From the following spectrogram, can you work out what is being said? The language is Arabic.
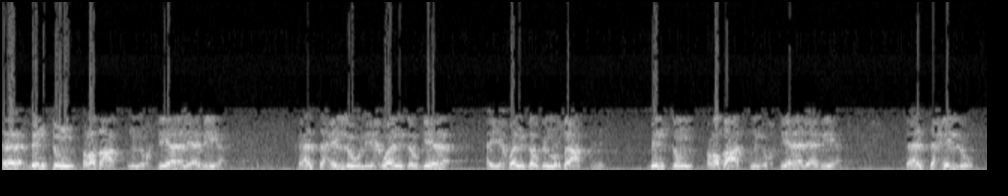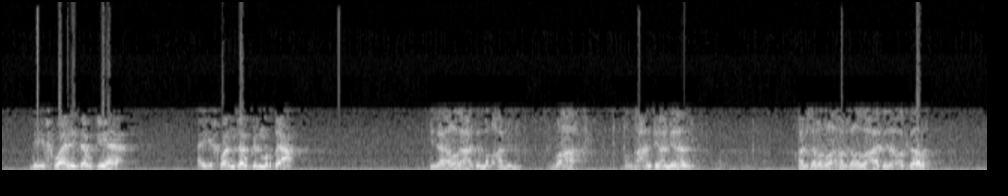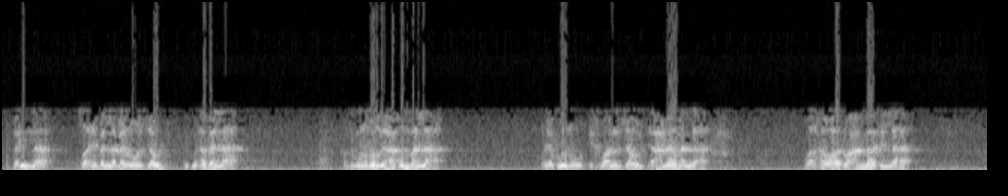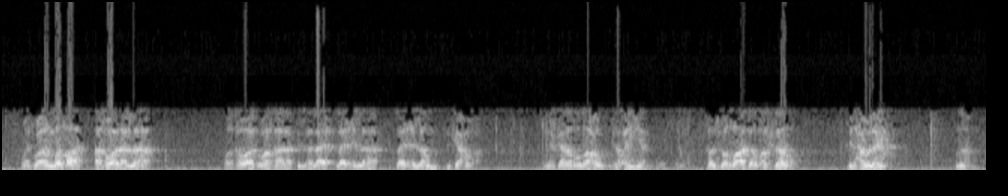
آه، بنت رضعت من أختها لأبيها. فهل تحل لإخوان زوجها أي إخوان زوج المرضعة؟ بنت رضعت من أختها لأبيها. فهل تحل لإخوان زوجها أي إخوان زوج المرضعة؟ إذا رضعت المرأة من امرأة رضاعا كاملا خمس مرات خمس رضعات أو أكثر فإن صاحب اللبن وهو الزوج يكون أبا لها. وتكون مرضعة أما لها. ويكون إخوان الزوج أعماما لها. وأخواته عمات لها. وإخوان المرأة أخوالا لها. وأخواتها خالات لها. لا لا يحل لها لا يحل لهم نكاحها. إذا كان الرضاع شرعيا. خمس مرات أو أكثر في الحولين. نعم.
